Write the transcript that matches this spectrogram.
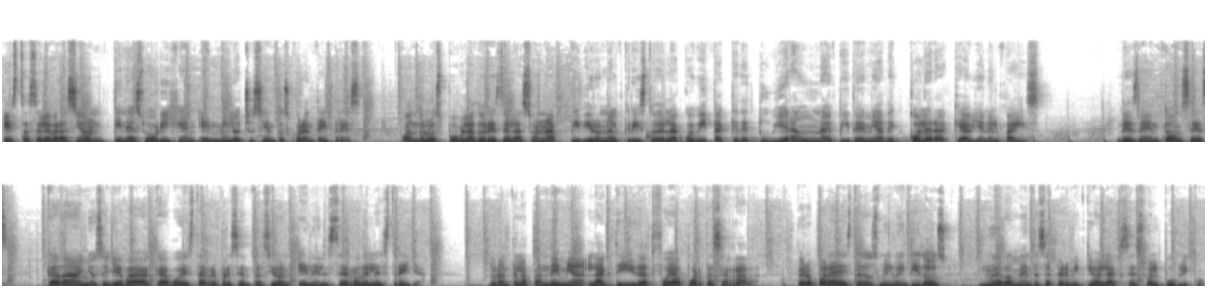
Esta celebración tiene su origen en 1843, cuando los pobladores de la zona pidieron al Cristo de la Cuevita que detuviera una epidemia de cólera que había en el país. Desde entonces, cada año se lleva a cabo esta representación en el Cerro de la Estrella. Durante la pandemia, la actividad fue a puerta cerrada, pero para este 2022 nuevamente se permitió el acceso al público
